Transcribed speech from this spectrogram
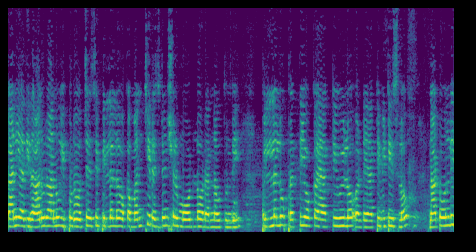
కానీ అది రాను రాను ఇప్పుడు వచ్చేసి పిల్లలు ఒక మంచి రెసిడెన్షియల్ మోడ్లో రన్ అవుతుంది. పిల్లలు ప్రతి ఒక్క యాక్టివిలో అంటే యాక్టివిటీస్లో నాట్ ఓన్లీ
